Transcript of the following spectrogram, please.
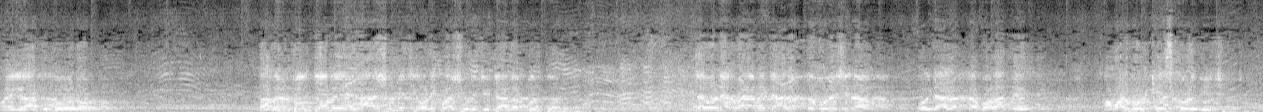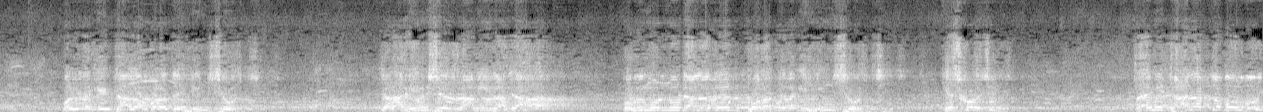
অনেক রাত হলো। তখন বলতে হবে হ্যাঁ শুনেছি, অনেকবার শুনেছি ডায়লগ বলতে হবে। দেখুন, একবার আমি ডায়লগ তো বলেছিলাম, ওই ডায়লগটা বলাতে আমার উপর কেস করে দিয়েছিল। বলে নাকি এই ডায়লগ বলাতে হিংসে হচ্ছে। যারা হিংসের রানী, রাজা অভিমন্যু ডায়লগের বলাতে নাকি হিংসে হচ্ছে। কেস করেছিল। তাই আমি ডায়লগ তো বলবোই,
